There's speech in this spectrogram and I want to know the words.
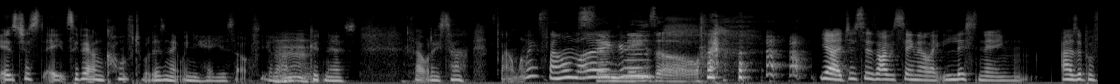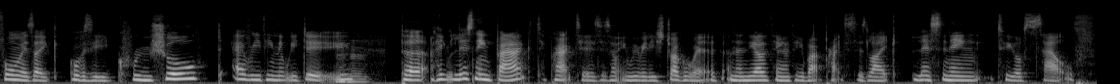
it's just it's a bit uncomfortable isn't it when you hear yourself you're like Mm. goodness is that what i sound is that what i sound like so nasal. yeah, just as I was saying that, like listening as a performer is like obviously crucial to everything that we do. Mhm. But I think listening back to practice is something we really struggle with. And then the other thing I think about practice is like listening to yourself.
